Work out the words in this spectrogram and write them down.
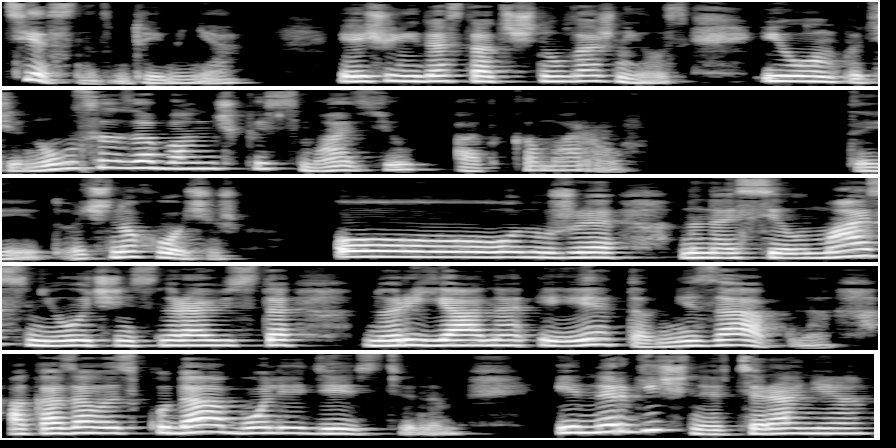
тесно внутри меня. Я еще недостаточно увлажнилась, и он потянулся за баночкой с мазью от комаров. «Ты точно хочешь?» О, он уже наносил мазь не очень сноровисто, но рьяно, и это внезапно оказалось куда более действенным. Энергичное втирание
